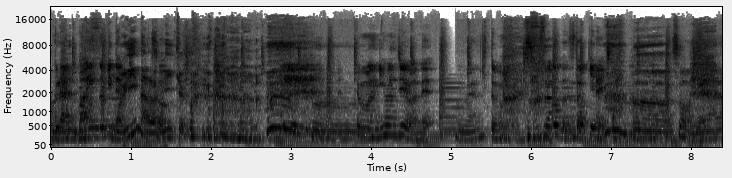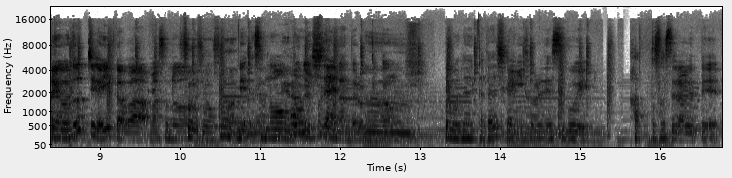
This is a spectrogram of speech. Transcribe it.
ぐらいのマインドみたいな、まあいいならいいけど うん。でも日本人はねねでも そんなこと絶対起きないじゃん。うんそうね。でもどっちがいいかは、まあ、そのそうそうそうなんだよね。ねその本人次第なんだろうけどん。でもなんか確かにそれですごいハッとさせられて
